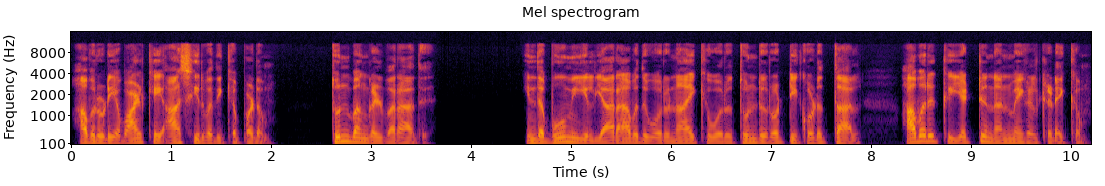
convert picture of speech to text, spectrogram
அவருடைய வாழ்க்கை ஆசீர்வதிக்கப்படும். துன்பங்கள் வராது. இந்த பூமியில் யாராவது ஒரு நாய்க்கு ஒரு துண்டு ரொட்டி கொடுத்தால் அவருக்கு எட்டு நன்மைகள் கிடைக்கும்.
